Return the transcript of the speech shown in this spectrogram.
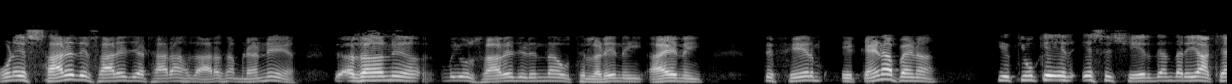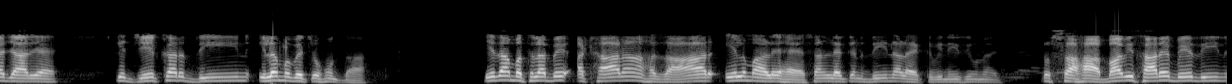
ہوں یہ سارے دے سارے جی اٹھارہ ہزار اصا بنا اصا بھائی وہ سارے جڑے نا اتنے لڑے نہیں، آئے نہیں۔ تے پھر یہ کہنا پینا کہ کیونکہ اس شیر دے اندر یہ آخیا جا رہا ہے کہ جیکر دین علم ہوندا یہ مطلب ہے اٹھارہ ہزار علم والے ہے سن، لیکن دین والا ایک بھی نہیں سی انہیں تو صحابہ بھی سارے بے دین،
